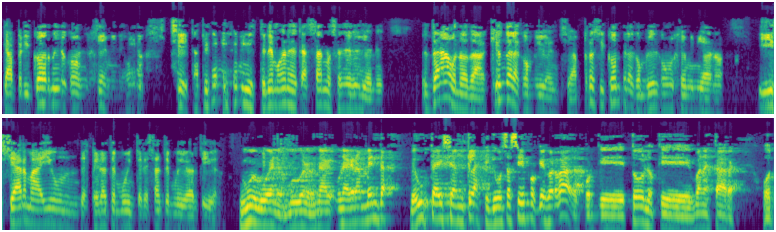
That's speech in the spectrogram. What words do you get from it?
Capricornio con Géminis. Bueno, sí, Capricornio y Géminis tenemos ganas de casarnos el año que viene. ¿Da o no da? ¿Qué onda la convivencia? Pros y contras de convivir con un geminiano y se arma ahí un despelote muy interesante, muy divertido. Muy bueno, muy bueno, una, gran venta. Me gusta ese anclaje que vos hacés porque es verdad, porque todos los que van a estar o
